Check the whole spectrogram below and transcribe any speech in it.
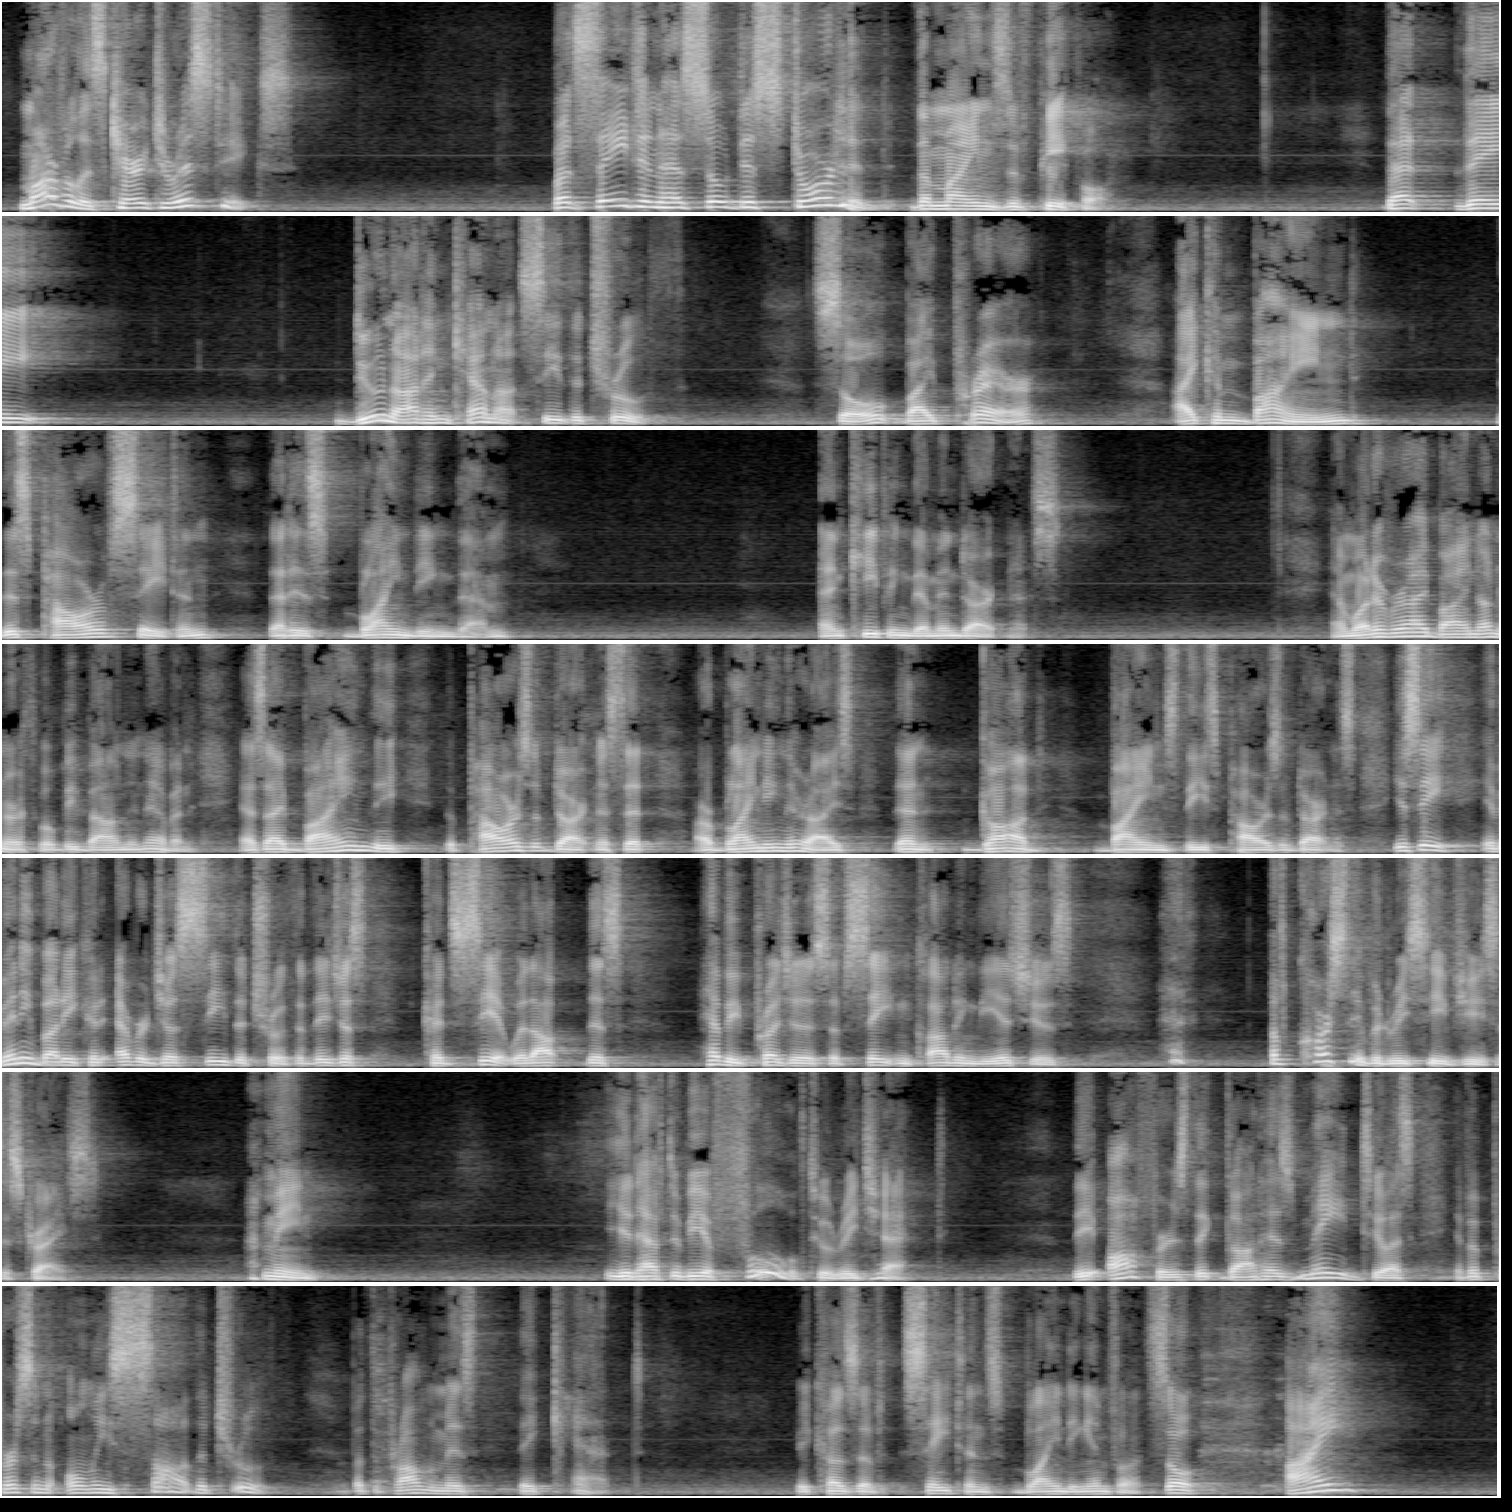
Marvelous characteristics. But Satan has so distorted the minds of people that they do not and cannot see the truth. So, by prayer, I can bind this power of Satan that is blinding them and keeping them in darkness. And whatever I bind on earth will be bound in heaven. As I bind the, the powers of darkness that are blinding their eyes, then God binds these powers of darkness. You see, if anybody could ever just see the truth, if they just could see it without this heavy prejudice of Satan clouding the issues, of course they would receive Jesus Christ. I mean, you'd have to be a fool to reject the offers that God has made to us if a person only saw the truth. But the problem is they can't because of Satan's blinding influence. So I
